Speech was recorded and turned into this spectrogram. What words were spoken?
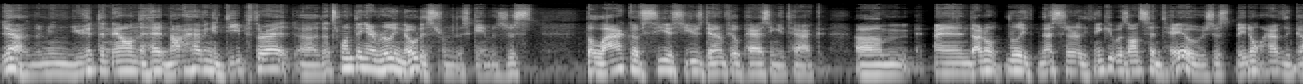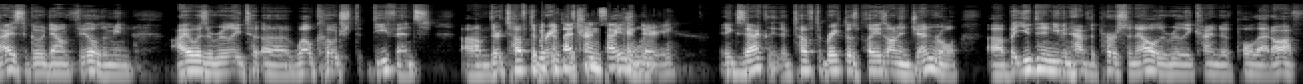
Yeah, I mean, you hit the nail on the head. Not having a deep threat, uh, that's one thing I really noticed from this game is just the lack of CSU's downfield passing attack. Um, and I don't really necessarily think it was on Centeio. It was just they don't have the guys to go downfield. I mean, Iowa's a really t- uh, well coached defense. Um, they're tough to With break. The veteran secondary. Exactly, they're tough to break those plays on in general. Uh, but you didn't even have the personnel to really kind of pull that off.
